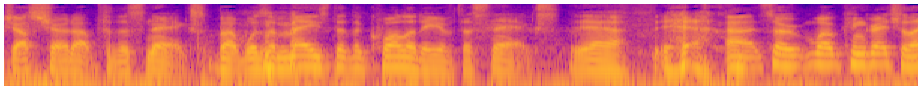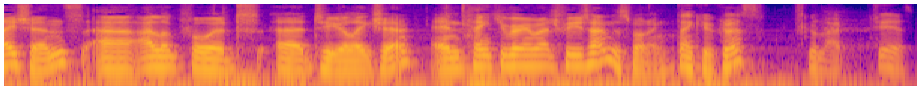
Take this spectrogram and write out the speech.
just showed up for the snacks, but was amazed at the quality of the snacks. Yeah, yeah. Uh, so, well, congratulations. Uh, I look forward uh, to your lecture, and thank you very much for your time this morning. Thank you, Chris. Good luck. Cheers.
